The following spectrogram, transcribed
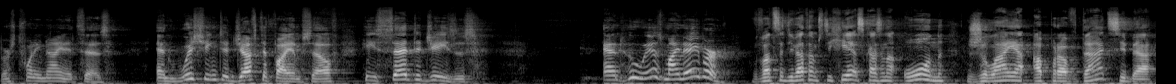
Verse 29 it says, And wishing to justify himself, he said to Jesus, And who is my neighbor? В 29 стихе сказано, «Он, желая оправдать себя,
